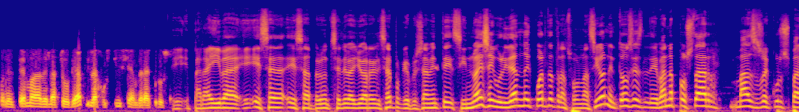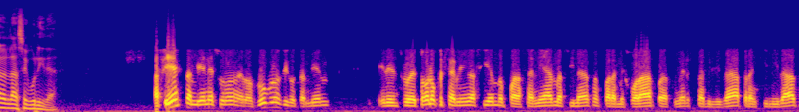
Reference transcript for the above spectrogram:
con el tema de la seguridad y la justicia en Veracruz. Eh, para ahí va, e, esa, esa pregunta se le iba yo a realizar porque precisamente si no hay seguridad no hay cuarta transformación, entonces le van a apostar más recursos para la seguridad. Así es, también es uno de los rubros, digo, también eh, dentro de todo lo que se ha venido haciendo para sanear las finanzas, para mejorar, para tener estabilidad, tranquilidad,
